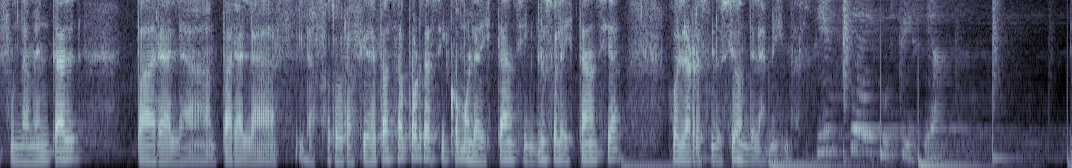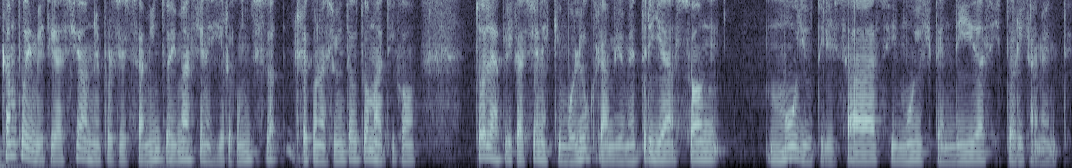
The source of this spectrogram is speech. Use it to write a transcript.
fundamental para, la, para las, las fotografías de pasaporte, así como la distancia, incluso la distancia o la resolución de las mismas. Ciencia y justicia. El campo de investigación, el procesamiento de imágenes y reconocimiento automático, todas las aplicaciones que involucran biometría son muy utilizadas y muy extendidas históricamente.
